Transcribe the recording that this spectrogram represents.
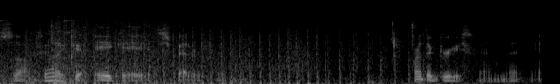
So I feel like the AK is better for me. Or the grease gun, but yeah.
